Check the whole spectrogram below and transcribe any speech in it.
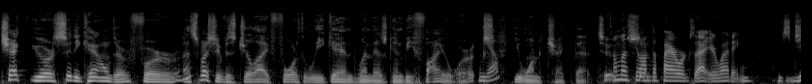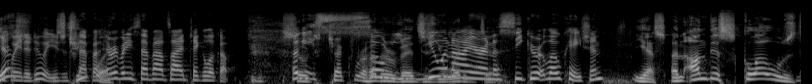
check your city calendar for, especially if it's July 4th weekend when there's going to be fireworks. Yep. You want to check that too. Unless you So- want the fireworks at your wedding. It's a cheap Yes, way to do it. You just step out. way. Everybody step outside, take a look up. So check for so other events You and I are in a secret location. Yes, an undisclosed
